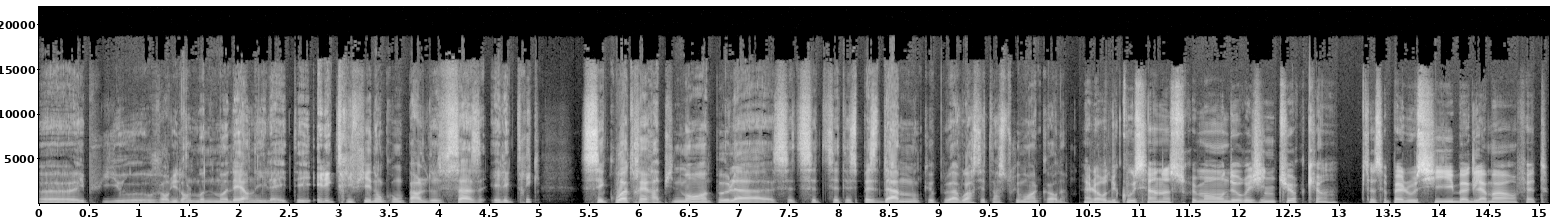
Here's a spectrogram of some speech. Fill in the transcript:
Euh, et puis euh, aujourd'hui dans le monde moderne, il a été électrifié, donc on parle de saz électrique. C'est quoi très rapidement un peu cette espèce d'âme que peut avoir cet instrument à cordes? Alors du coup c'est un instrument d'origine turque ça s'appelle aussi Baglama en fait.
